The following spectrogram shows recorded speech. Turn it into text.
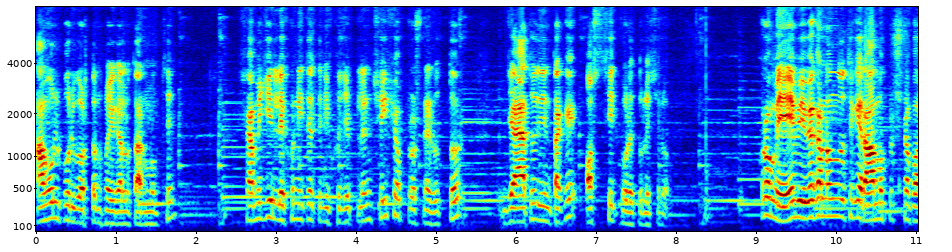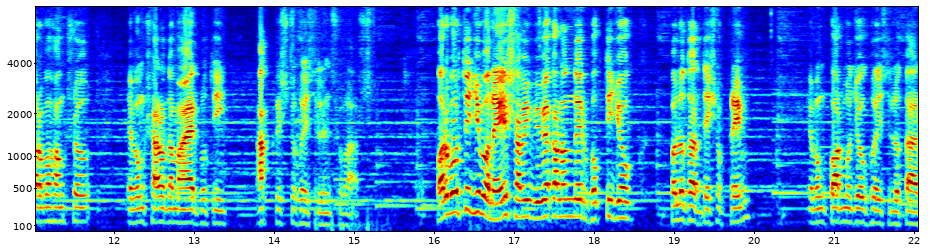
আমূল পরিবর্তন হয়ে গেল তার মধ্যে। স্বামীজির লেখনীতে তিনি খুঁজে পেলেন সেই সব প্রশ্নের উত্তর যা এতদিন তাকে অস্থির করে তুলেছিল। ক্রমে বিবেকানন্দ থেকে রামকৃষ্ণ পরমহংস এবং সারদা মায়ের প্রতি আকৃষ্ট হয়েছিলেন সুভাষ। পরবর্তী জীবনে স্বামী বিবেকানন্দের ভক্তিযোগ হলো তার দেশপ্রেম এবং কর্মযোগ হয়েছিল তার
